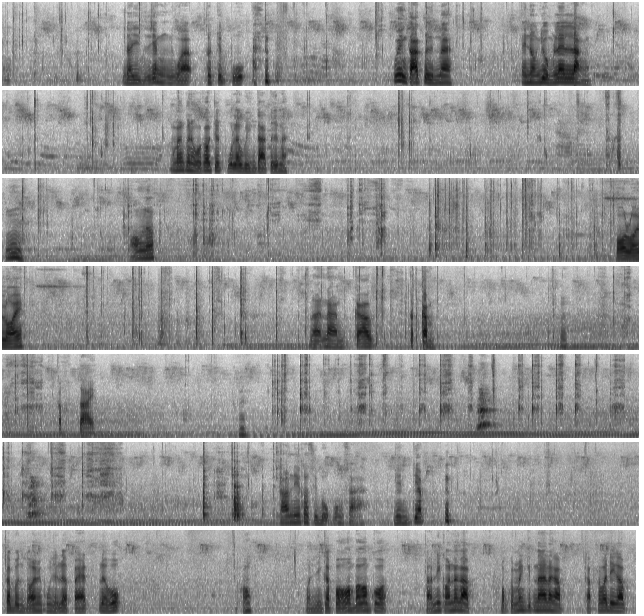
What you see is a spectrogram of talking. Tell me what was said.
ได้ยินเสียงนึกว่าก็จุดปุวิ่งตาตื่นมา ไอ้น้องอยู่มันเล่นหลัง มันก็นึกว่าเขาจุดปุแล้ววิ่งตาตื่นมาอืมหอมแล้วพอร้อยร้อยและนานก้าวตะกำกับตาย เช้านี้ก็สิบกองศา เย็นเจี๊ยบตะบนดอยมันคงจะเลือแปดเลือหกเอาวันนี้กระป๋องปลากรอมโก็ตอนนี้ก่อนนะครับพบกันไม่คลิปหน้านะครับกับ สวัสดีครับ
